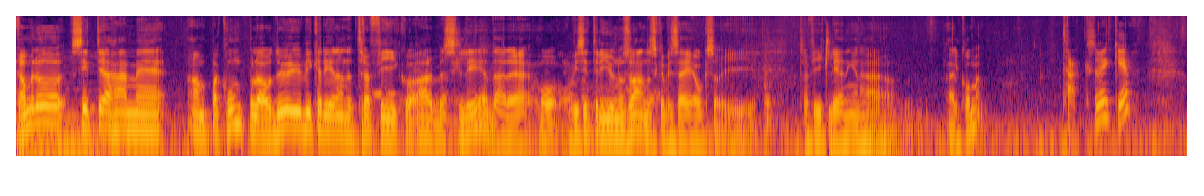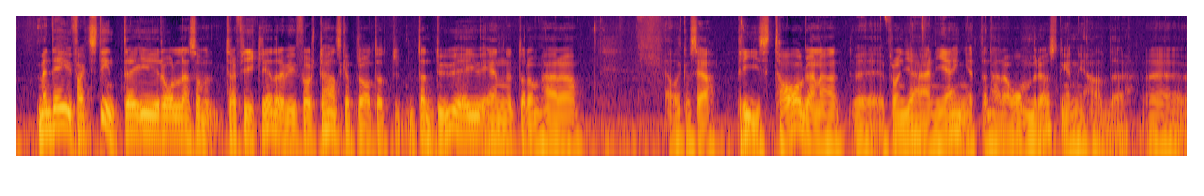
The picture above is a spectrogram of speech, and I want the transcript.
Ja, men då sitter jag här med Ampa Kumpula och du är ju vikarierande trafik och arbetsledare. Och vi sitter i Junosvando ska vi säga också i trafikledningen här. Välkommen. Tack så mycket. Men det är ju faktiskt inte i rollen som trafikledare vi i första hand ska prata, utan du är ju en av de här ja, vad ska jag säga, pristagarna eh, från Järngänget, den här omröstningen ni hade. Eh,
